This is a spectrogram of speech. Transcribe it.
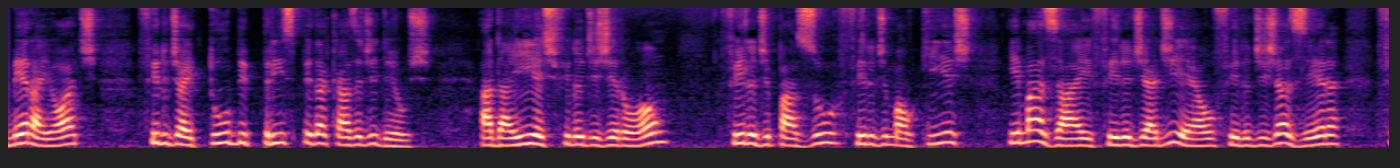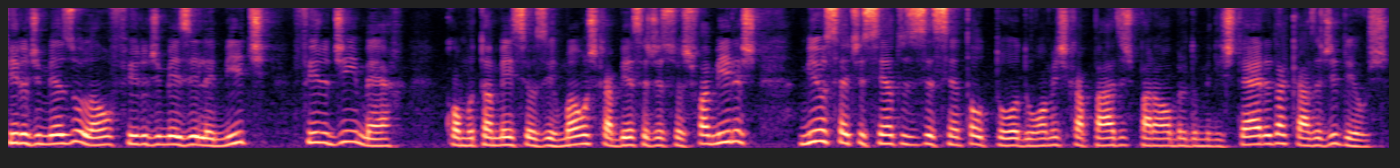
Meraiote, filho de Aitube, príncipe da casa de Deus. Adaías, filho de Jeroão, filho de Pazur, filho de Malquias, e Mazai, filho de Adiel, filho de Jazera, filho de Mesulão, filho de Mesilemite, filho de Imer, como também seus irmãos, cabeças de suas famílias, 1760 ao todo, homens capazes para a obra do ministério da casa de Deus.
